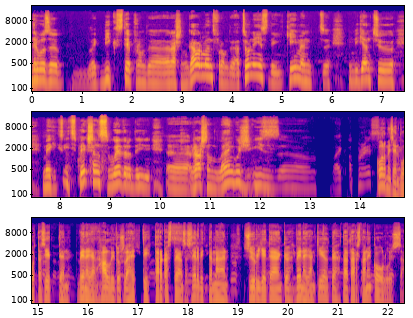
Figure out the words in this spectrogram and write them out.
there was a like big step from the Russian government, from the attorneys. They came and uh, began to make inspections whether the uh, Russian language is. Uh, Kolmisen vuotta sitten Venäjän hallitus lähetti tarkastajansa selvittämään, syrjitäänkö venäjän kieltä Tatarstanin kouluissa.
